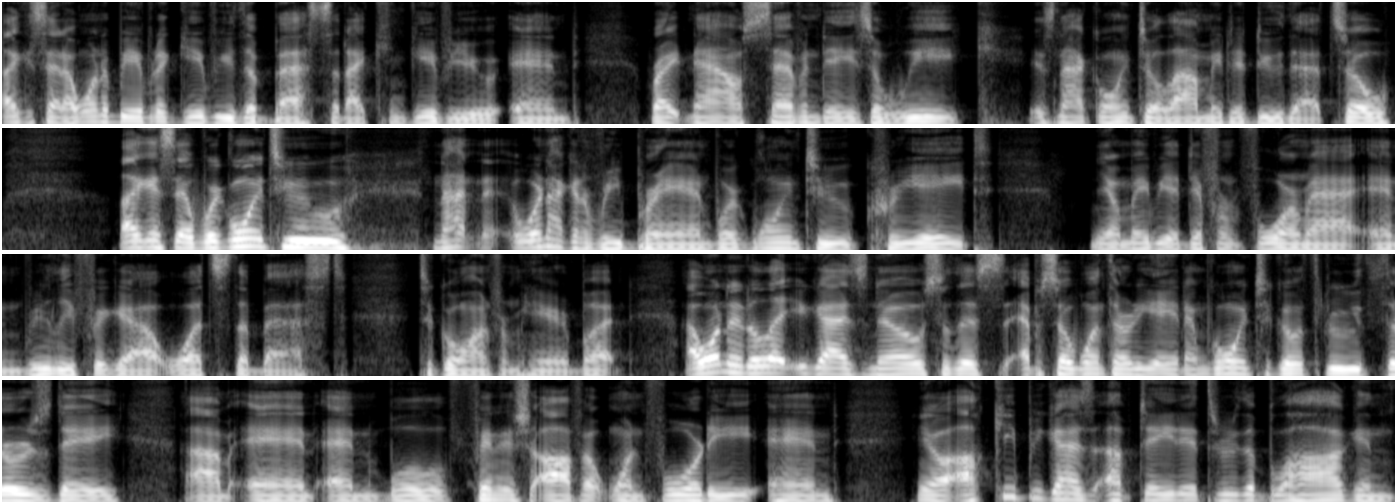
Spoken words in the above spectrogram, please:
like I said, I want to be able to give you the best that I can give you. And right now, seven days a week is not going to allow me to do that. So, like I said, we're going to not we're not going to rebrand. We're going to create, you know, maybe a different format and really figure out what's the best to go on from here. But I wanted to let you guys know. So this is episode 138. I'm going to go through Thursday, um, and and we'll finish off at 140 and you know, I'll keep you guys updated through the blog and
